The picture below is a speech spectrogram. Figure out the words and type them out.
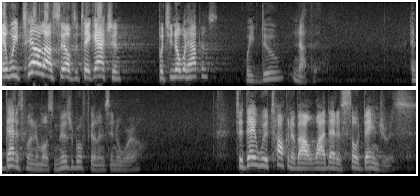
And we tell ourselves to take action, but you know what happens? We do nothing. And that is one of the most miserable feelings in the world. Today, we're talking about why that is so dangerous.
